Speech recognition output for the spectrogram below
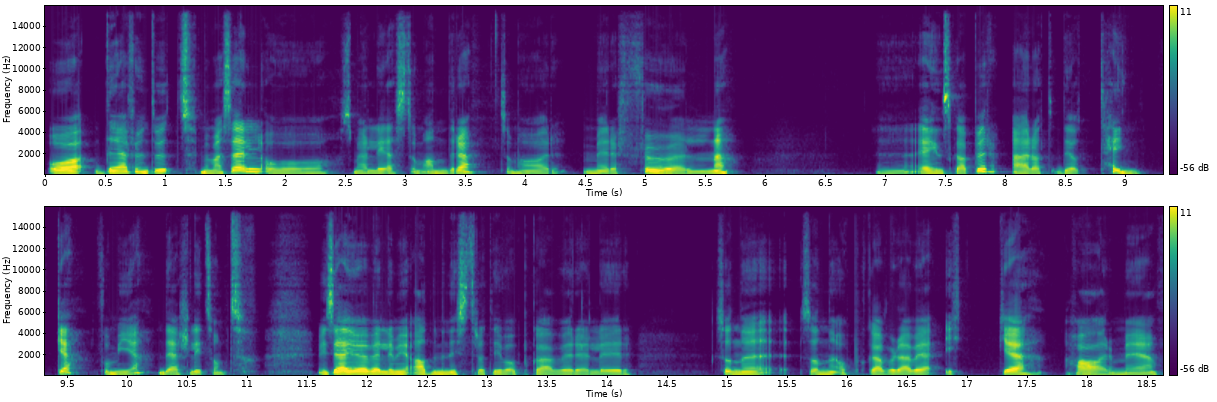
Og det jeg har funnet ut med meg selv, og som jeg har lest om andre som har mer følende eh, egenskaper, er at det å tenke for mye, det er slitsomt. Hvis jeg gjør veldig mye administrative oppgaver eller sånne, sånne oppgaver der jeg ikke har med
